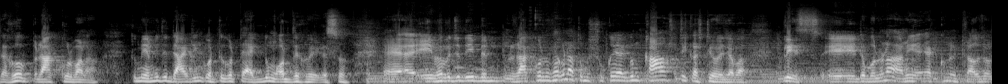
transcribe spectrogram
দেখো রাগ করবা না। তুমি এমনিতে ডাইটিং করতে করতে একদম অর্ধেক হয়ে গেছো। এইভাবে যদি রাগ করতে থাকো না তুমি শুকিয়ে একদম কাস্টি কাস্টি হয়ে যাবা। প্লিজ এটা বলো না আমি এক্ষুনি ট্রাউজার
